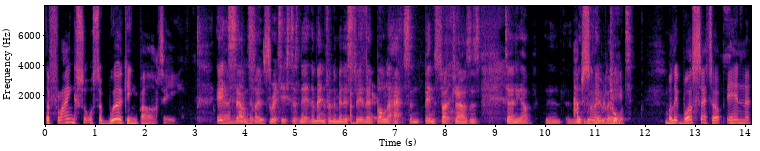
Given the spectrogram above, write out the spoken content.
The Flying Saucer Working Party. It Um, sounds so was- British, doesn't it? The men from the ministry in their bowler hats and pinstripe trousers turning up uh, with, with their Absolutely. report. Well, it was set up in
